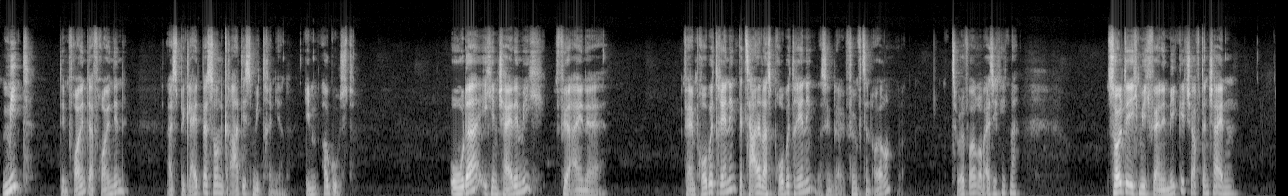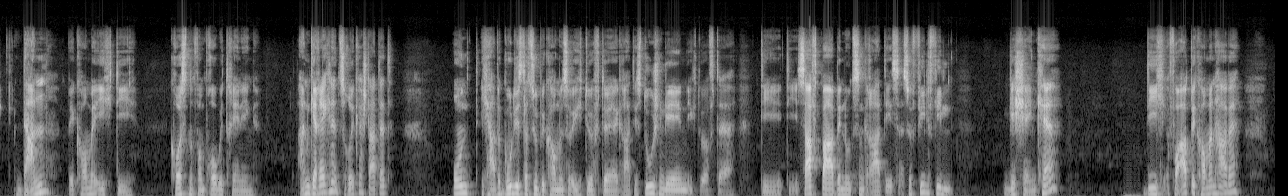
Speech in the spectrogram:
mit dem Freund der Freundin als Begleitperson gratis mittrainieren im August. Oder ich entscheide mich für eine für ein Probetraining, bezahle das Probetraining, das sind 15 Euro, 12 Euro, weiß ich nicht mehr. Sollte ich mich für eine Mitgliedschaft entscheiden, dann bekomme ich die Kosten vom Probetraining angerechnet, zurückerstattet und ich habe Goodies dazu bekommen, so ich dürfte gratis duschen gehen, ich durfte die, die Saftbar benutzen gratis, also viel, viel Geschenke, die ich vorab bekommen habe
